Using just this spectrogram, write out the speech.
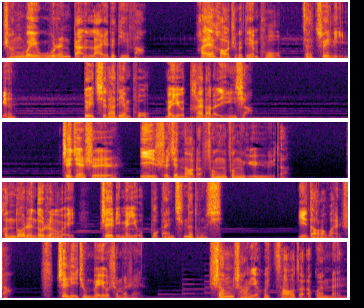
成为无人敢来的地方。还好这个店铺在最里面，对其他店铺没有太大的影响。这件事一时间闹得风风雨雨的，很多人都认为这里面有不干净的东西。一到了晚上，这里就没有什么人。商场也会早早的关门。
